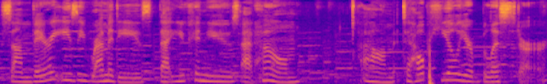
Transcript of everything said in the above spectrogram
some very easy remedies that you can use at home um, to help heal your blister.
